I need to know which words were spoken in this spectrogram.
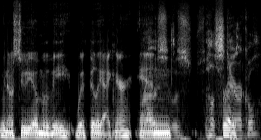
you know studio movie with Billy Eichner, Bros, and it was hysterical.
